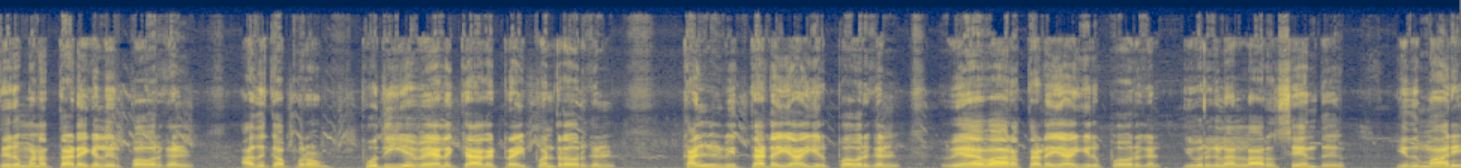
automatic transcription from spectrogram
திருமண தடைகள் இருப்பவர்கள் அதுக்கப்புறம் புதிய வேலைக்காக ட்ரை பண்ணுறவர்கள் கல்வி தடையாக இருப்பவர்கள் வியாபார தடையாக இருப்பவர்கள் இவர்கள் எல்லாரும் சேர்ந்து இது மாதிரி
